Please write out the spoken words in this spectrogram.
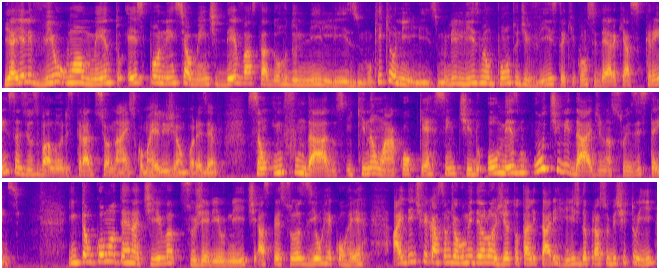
E aí ele viu um aumento exponencialmente devastador do niilismo. O que é o niilismo? O niilismo é um ponto de vista que considera que as crenças e os valores tradicionais, como a religião, por exemplo, são infundados e que não há qualquer sentido ou mesmo utilidade na sua existência. Então, como alternativa, sugeriu Nietzsche, as pessoas iam recorrer à identificação de alguma ideologia totalitária e rígida para substituir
